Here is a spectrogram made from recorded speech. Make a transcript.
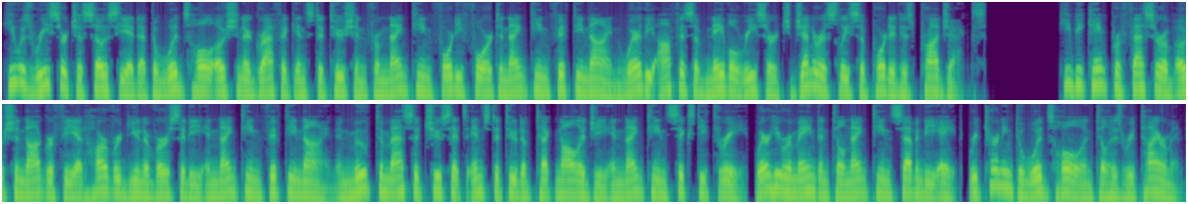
He was research associate at the Woods Hole Oceanographic Institution from 1944 to 1959 where the Office of Naval Research generously supported his projects. He became professor of oceanography at Harvard University in 1959 and moved to Massachusetts Institute of Technology in 1963, where he remained until 1978, returning to Woods Hole until his retirement.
